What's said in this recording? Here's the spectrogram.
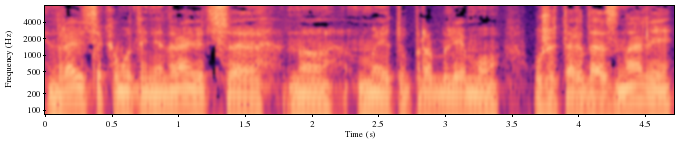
И нравится кому-то, не нравится, но мы эту проблему уже тогда знали,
